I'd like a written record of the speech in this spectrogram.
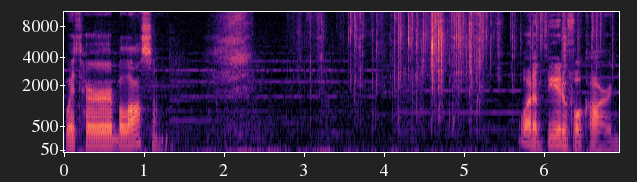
with her Blossom. What a beautiful card.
